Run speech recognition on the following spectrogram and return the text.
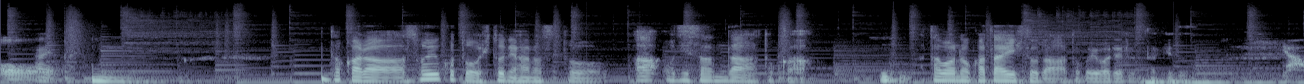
はい。うん。だから、そういうことを人に話すと、あ、おじさんだとか、頭の固い人だとか言われるんだけど。いや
